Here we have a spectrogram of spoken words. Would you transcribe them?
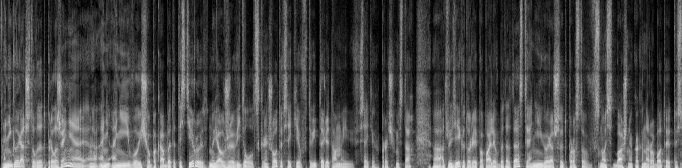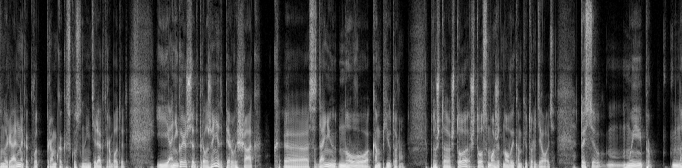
они говорят, что вот это приложение, э, они, они его еще пока бета-тестируют, но я уже видел скриншоты всякие в Твиттере там и в всяких прочих местах э, от людей, которые попали в бета-тест, и они говорят, что это просто сносит башню, как она работает, то есть оно реально как вот прям как искусственный интеллект работает. И они говорят, что это приложение – это первый шаг к э, созданию нового компьютера. Потому что что, что сможет новый компьютер делать? То есть мы на,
